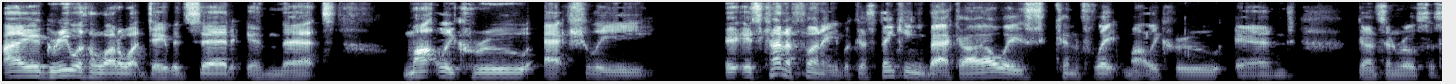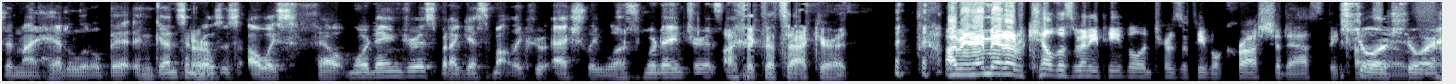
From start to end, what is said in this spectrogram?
I agree with a lot of what David said in that Motley Crue actually. It's kind of funny because thinking back, I always conflate Motley Crue and Guns N' Roses in my head a little bit. And Guns N' sure. Roses always felt more dangerous, but I guess Motley Crue actually was more dangerous. I think that's accurate. I mean, they may not have killed as many people in terms of people crushed to death because sure, sure.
